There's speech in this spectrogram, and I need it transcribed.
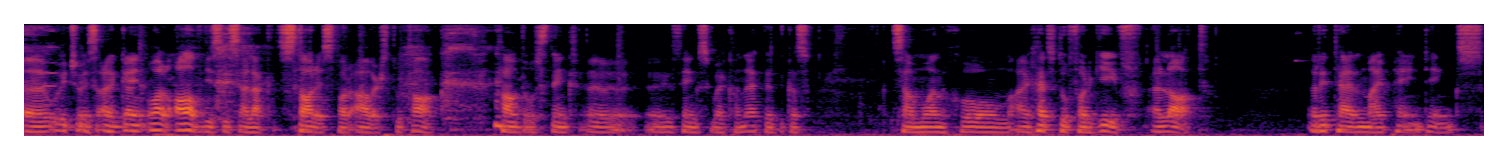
uh, which is again all, all of this is uh, like stories for hours to talk how those things uh, uh, things were connected because someone whom I had to forgive a lot returned my paintings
